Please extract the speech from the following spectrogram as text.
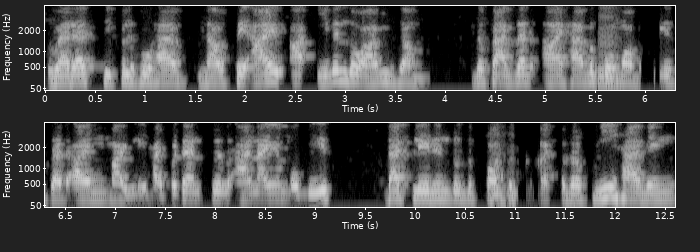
whereas people who have now say I, I even though i'm young the fact that i have a Hmm. comorbidity is that i'm mildly hypertensive and i am obese that played into the possible factor of me having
